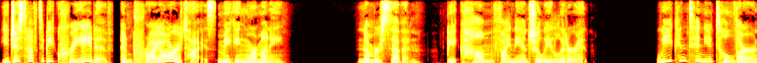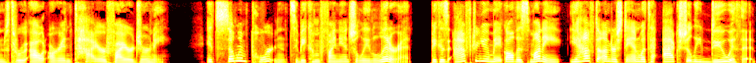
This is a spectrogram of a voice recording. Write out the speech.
You just have to be creative and prioritize making more money. Number seven, become financially literate. We continue to learn throughout our entire fire journey. It's so important to become financially literate because after you make all this money, you have to understand what to actually do with it.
